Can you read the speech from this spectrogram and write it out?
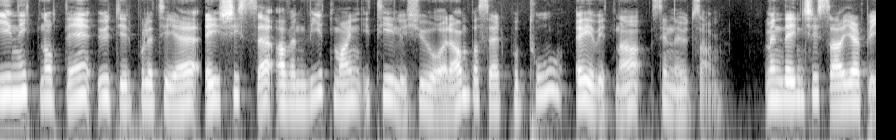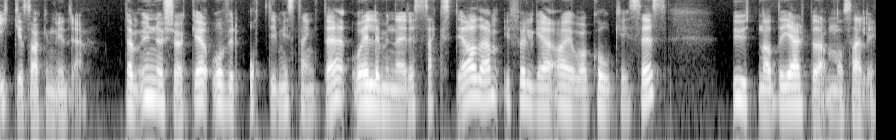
I 1980 utgir politiet ei skisse av en hvit mann i tidlig 20-årene basert på to øyevitner sine utsagn. Men den skissa hjelper ikke saken videre. De undersøker over 80 mistenkte og eliminerer 60 av dem ifølge Iowa Cold Cases, uten at det hjelper dem noe særlig.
